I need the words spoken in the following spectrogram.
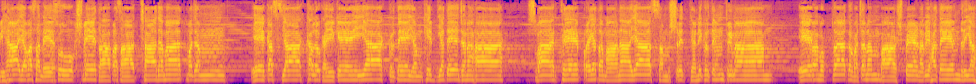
वसने सूक्ष्मे तापसाच्छादमात्मजम्। एकस्याः खलु कैकेय्याः कृतेयम् खिद्यते जनः। स्वार्थे प्रयतमानायाः संश्रित्य निकृतिम् त्विमाम् एवमुक्त्वा तु वचनम् बाष्पेण विहतेन्द्रियः।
